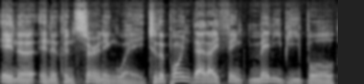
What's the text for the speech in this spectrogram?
in a in a concerning way, to the point that I think many people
